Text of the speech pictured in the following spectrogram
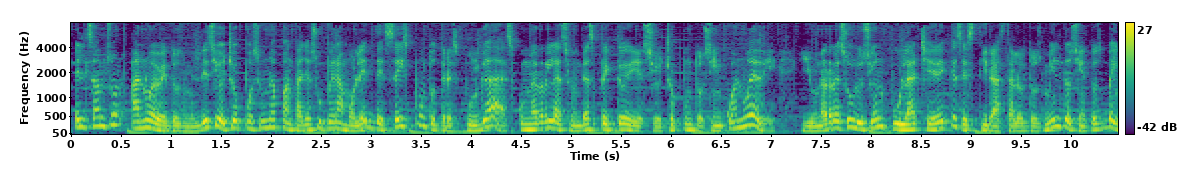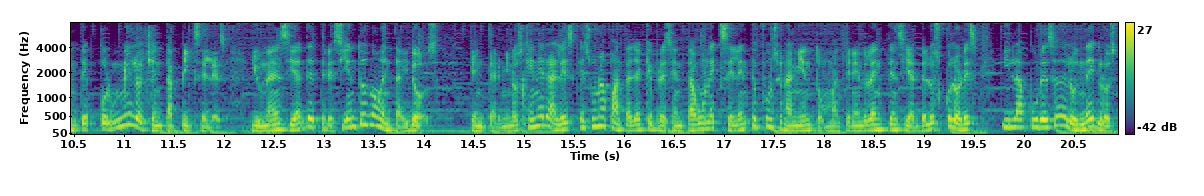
El Samsung A9 2018 posee una pantalla Super AMOLED de 6.3 pulgadas con una relación de aspecto de 18.5 a 9 y una resolución Full HD que se estira hasta los 2220 x 1080 píxeles y una densidad de 392. En términos generales, es una pantalla que presenta un excelente funcionamiento manteniendo la intensidad de los colores y la pureza de los negros,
